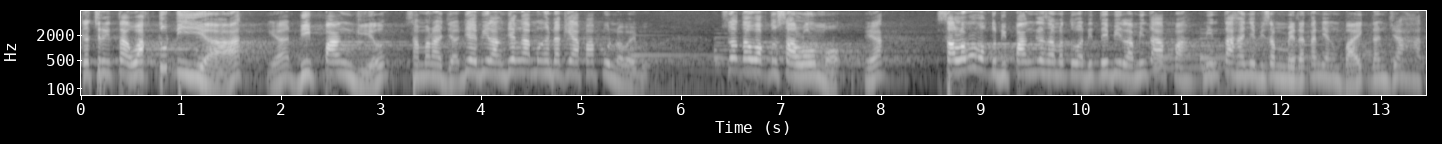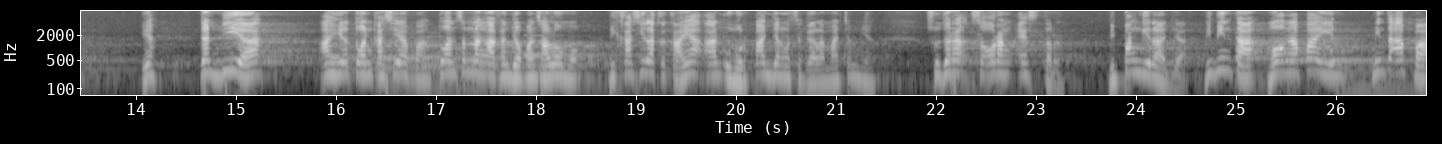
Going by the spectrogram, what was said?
ke cerita waktu dia ya dipanggil sama raja, dia bilang dia nggak mengendaki apa pun Bapak Ibu. Sudah tahu waktu Salomo ya, Salomo waktu dipanggil sama Tuhan, dia bilang minta apa? Minta hanya bisa membedakan yang baik dan jahat. Ya, dan dia akhirnya Tuhan kasih apa? Tuhan senang akan jawaban Salomo. Dikasihlah kekayaan, umur panjang segala macamnya. Saudara, seorang Esther dipanggil raja, diminta mau ngapain? Minta apa?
